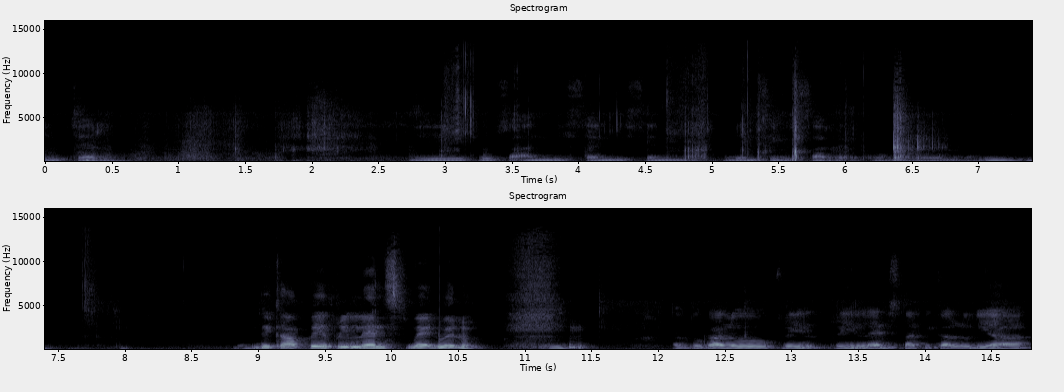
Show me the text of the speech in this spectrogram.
Incer di perusahaan desain desain agensi besar kayak itu. DKP freelance banyak duit loh tuh kalau free, freelance tapi kalau dia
